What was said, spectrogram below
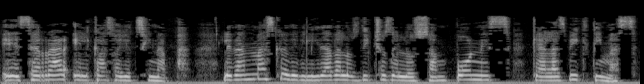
eh, cerrar el caso Ayotzinapa le dan más credibilidad a los dichos de los zampones que a las víctimas.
